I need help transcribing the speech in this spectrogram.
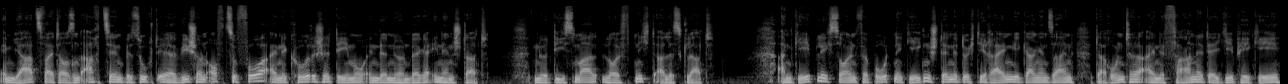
Im Jahr 2018 besucht er wie schon oft zuvor eine kurdische Demo in der Nürnberger Innenstadt. Nur diesmal läuft nicht alles glatt. Angeblich sollen verbotene Gegenstände durch die Reihen gegangen sein, darunter eine Fahne der JPG,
